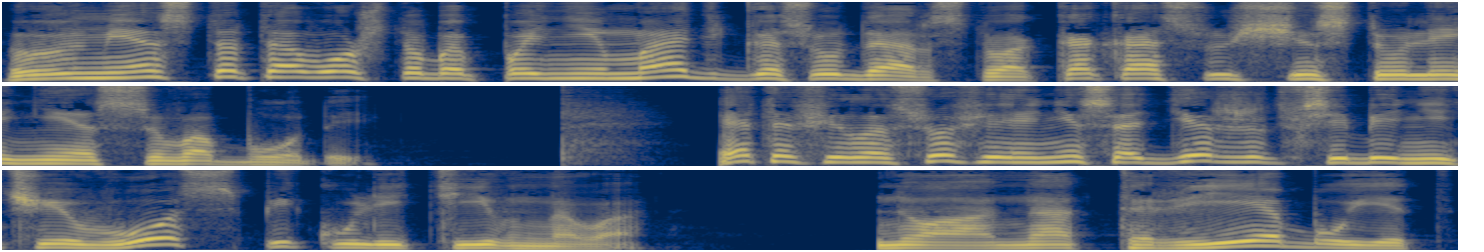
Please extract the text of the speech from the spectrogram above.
вместо того, чтобы понимать государство как осуществление свободы. Эта философия не содержит в себе ничего спекулятивного, но она требует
